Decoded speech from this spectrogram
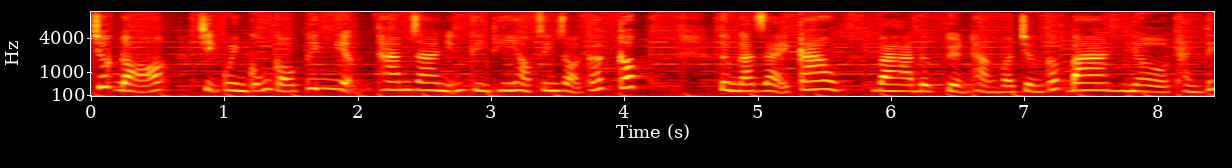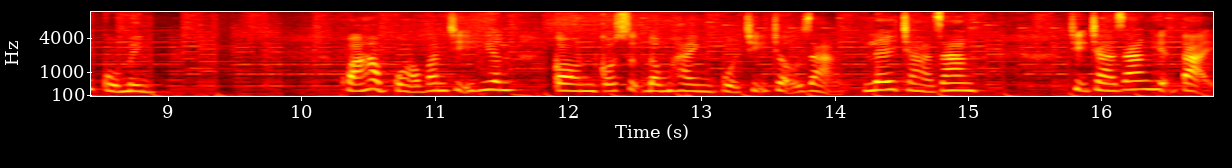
Trước đó, chị Quỳnh cũng có kinh nghiệm tham gia những kỳ thi học sinh giỏi các cấp, từng đạt giải cao và được tuyển thẳng vào trường cấp 3 nhờ thành tích của mình. Khóa học của học văn chị Hiên còn có sự đồng hành của chị trợ giảng Lê Trà Giang. Chị Trà Giang hiện tại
